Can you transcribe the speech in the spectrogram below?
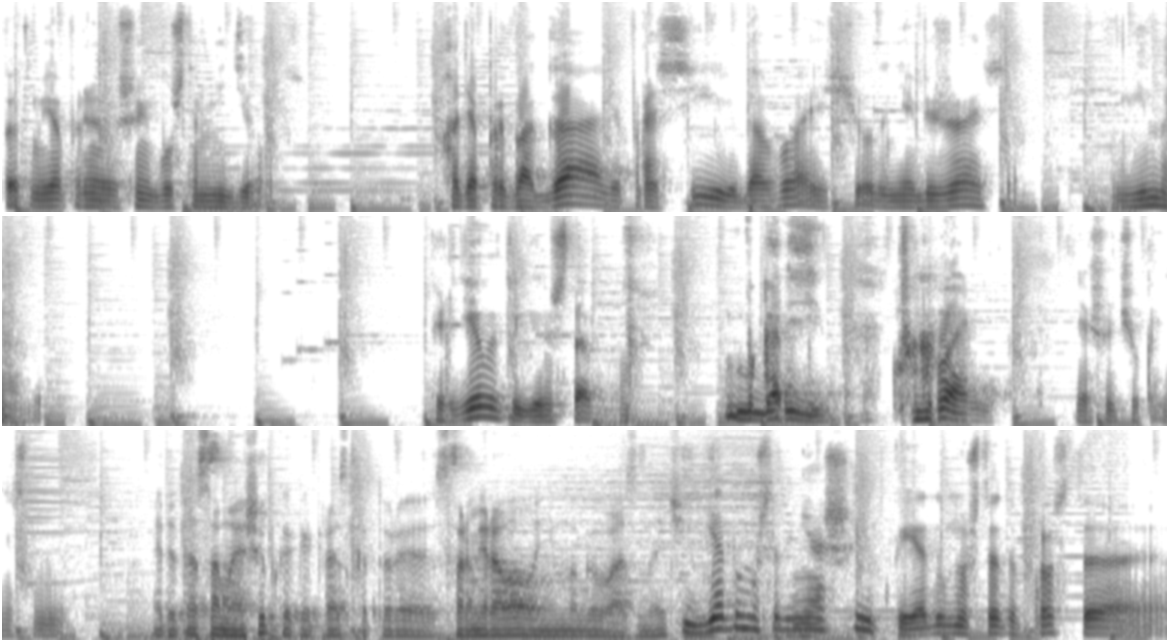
Поэтому я принял решение больше там не делать. Хотя предлагали, просили, давай еще, да не обижайся. Не надо. Переделайте генштаб в магазин, поговори. Я шучу, конечно, нет. Это та самая ошибка, как раз, которая сформировала немного вас, да? Я думаю, что это не ошибка. Я думаю, что это просто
